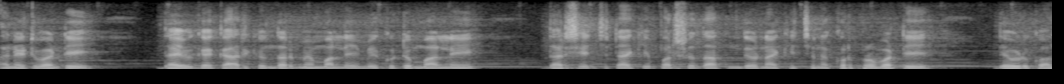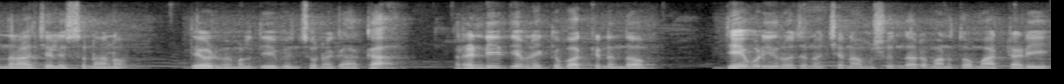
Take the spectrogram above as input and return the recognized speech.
అనేటువంటి దైవిక కార్యక్రమం ద్వారా మిమ్మల్ని మీ కుటుంబాల్ని దర్శించటానికి పరిశుద్ధాత్మ దేవుడు నాకు ఇచ్చిన కృపను బట్టి దేవుడికి వందనాలు చెల్లిస్తున్నాను. దేవుడు మిమ్మల్ని దీవించును గాక రండి దేవుని యొక్క వాక్యనందం. దేవుడు ఈ రోజున వచ్చిన అంశం ద్వారా మనతో మాట్లాడి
